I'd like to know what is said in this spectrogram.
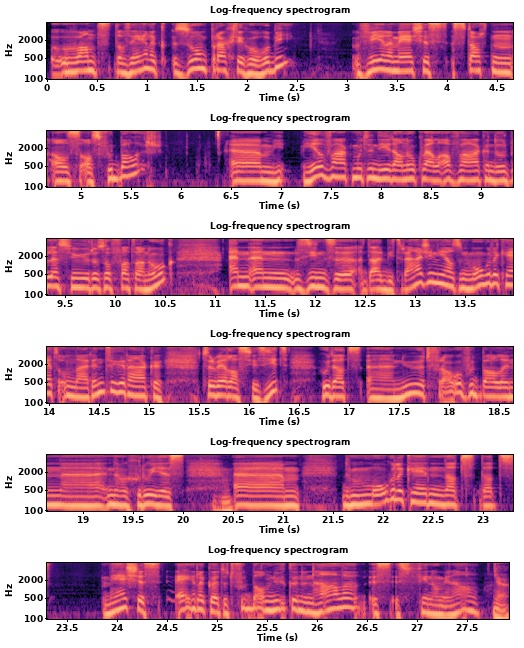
Want dat is eigenlijk zo'n prachtige hobby. Vele meisjes starten als, als voetballer. Um, heel vaak moeten die dan ook wel afhaken door blessures of wat dan ook. En, en zien ze de arbitrage niet als een mogelijkheid om daarin te geraken. Terwijl als je ziet hoe dat uh, nu het vrouwenvoetbal in, uh, in de groei is, mm-hmm. um, de mogelijkheden dat, dat meisjes eigenlijk uit het voetbal nu kunnen halen, is, is fenomenaal. Ja.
